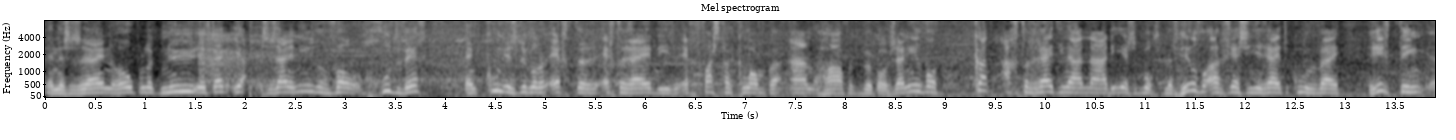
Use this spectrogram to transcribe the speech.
En ze zijn hopelijk nu... Even kijken, ja, ze zijn in ieder geval goed weg. En Koen is natuurlijk wel een echte, echte rijder die echt vast gaat klampen aan Harvard Bucko. Ze zijn in ieder geval katachtig rijdt hij naar, naar die eerste bocht. Met heel veel agressie rijdt Koen voorbij richting uh,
